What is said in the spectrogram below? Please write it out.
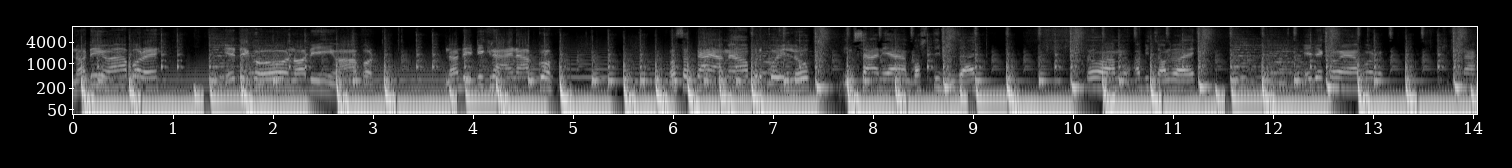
नदी वहाँ पर है। ये देखो, नदी वहाँ पर। नदी दिख रहा है ना आपको? सकता है, हमें यहाँ पर कोई लोग, इंसान या बस्ती मिल जाए। तो हम अभी चल रहे ये देखो यहाँ पर कितना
